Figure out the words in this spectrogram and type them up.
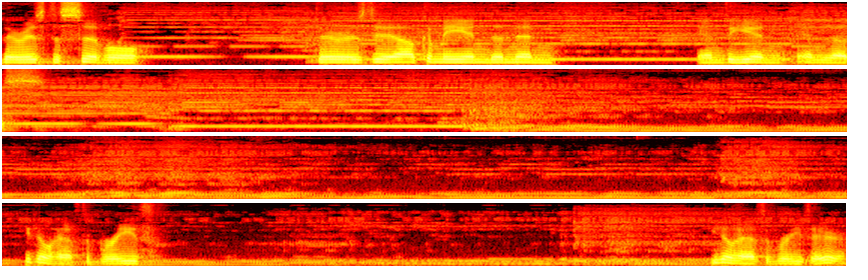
there is the civil, there is the alchemy and the then and the in endless. You don't have to breathe. You don't have to breathe air.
